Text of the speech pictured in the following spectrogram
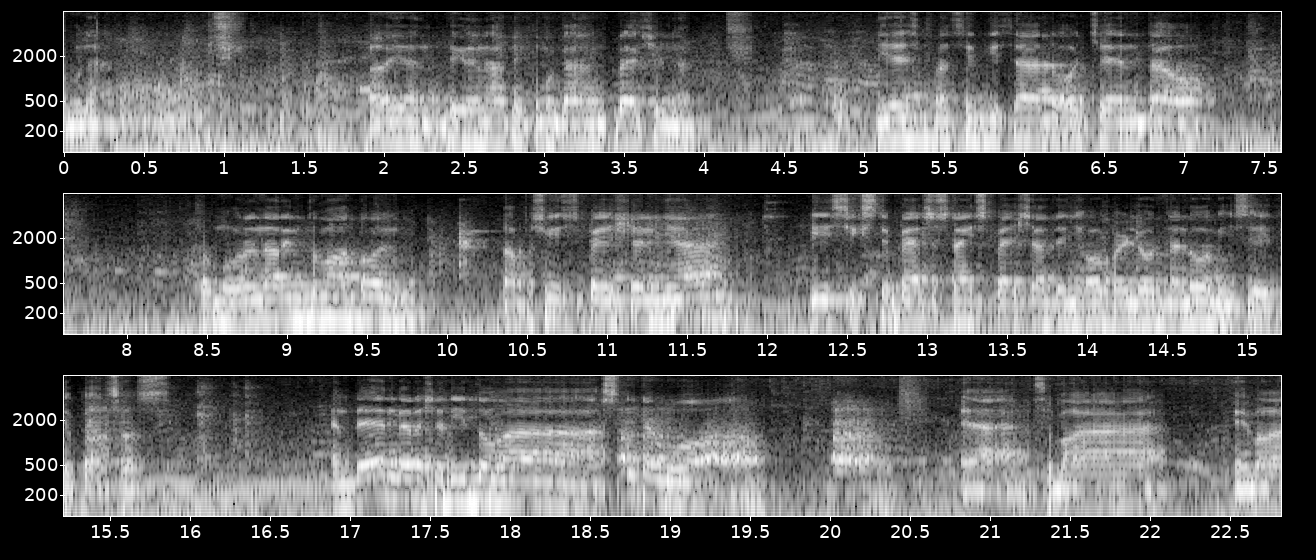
Mo na. Oh, yan. Tingnan natin kung magkano presyo niya. Yes, pansit gisado, 80 oh. Pumura na rin to mga tol. Tapos yung special niya is 60 pesos na yung special. Then yung overload na loom is 80 pesos. And then, meron siya dito uh, sticker wall. Ayan, sa mga mga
